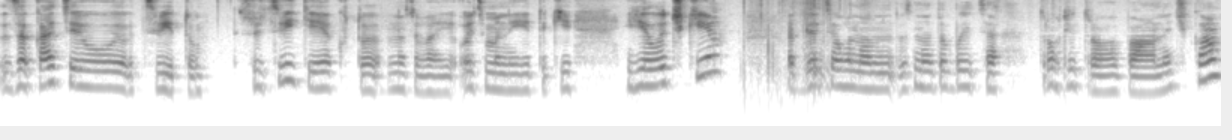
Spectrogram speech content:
з акацією цвіту. Суцвіття, як хто називає. Ось в мене є такі гілочки. Для цього нам знадобиться 3-літрова баночка.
